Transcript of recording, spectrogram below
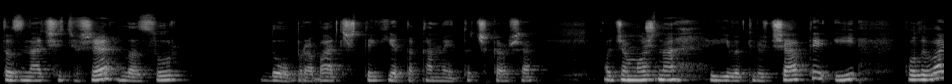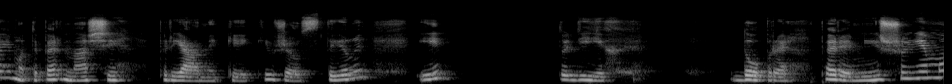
то значить вже глазур добра. Бачите, є така ниточка вже. Отже, можна її виключати і поливаємо тепер наші пряники, які вже остили, і тоді їх добре перемішуємо.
